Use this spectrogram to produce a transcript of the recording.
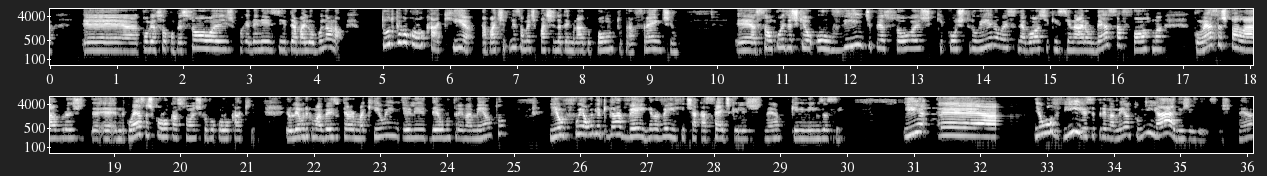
é, conversou com pessoas, porque a Denise trabalhou. Não, não. Tudo que eu vou colocar aqui, a partir, principalmente a partir de determinado ponto para frente, é, são coisas que eu ouvi de pessoas que construíram esse negócio e que ensinaram dessa forma, com essas palavras, é, é, com essas colocações que eu vou colocar aqui. Eu lembro que uma vez o Terry McEwen, ele deu um treinamento e eu fui a única que gravei, gravei em fita cassete, aqueles né, pequenininhos assim. E é, eu ouvi esse treinamento milhares de vezes, né?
